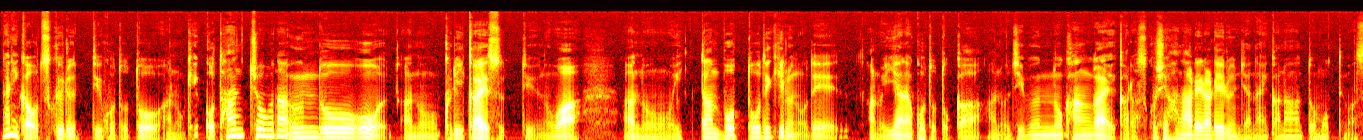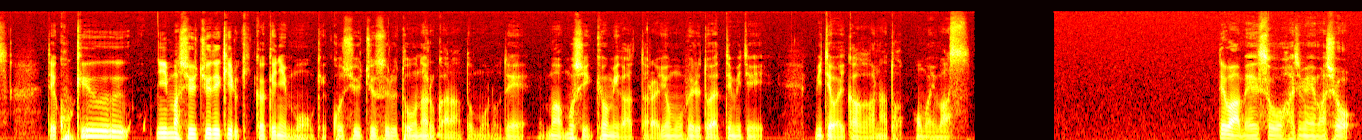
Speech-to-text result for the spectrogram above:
何かを作るっていうこととあの結構単調な運動をあの繰り返すっていうのはあの一旦没頭できるのであの嫌なこととかあの自分の考えから少し離れられるんじゃないかなと思ってます。で呼吸にま集中できるきっかけにも結構集中するとなるかなと思うので、まあ、もし興味があったらヨモフェルトやってみてみてはいかがかなと思います。では瞑想を始めましょう。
